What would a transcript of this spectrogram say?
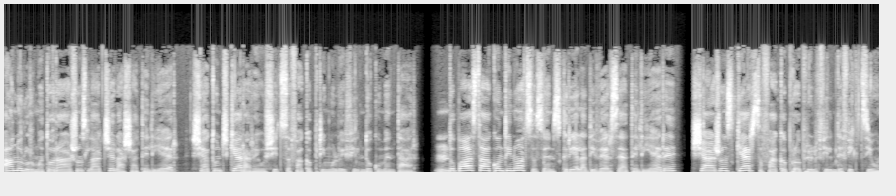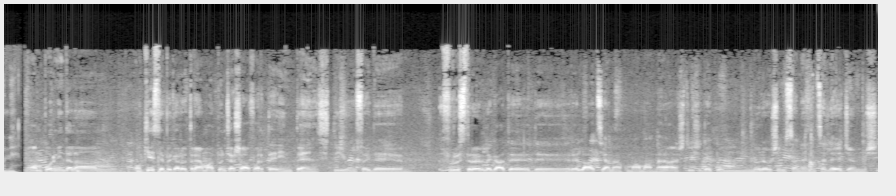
anul următor a ajuns la același atelier și atunci chiar a reușit să facă primul lui film documentar. După asta a continuat să se înscrie la diverse ateliere și a ajuns chiar să facă propriul film de ficțiune. Am pornit de la o chestie pe care o trăiam atunci așa foarte intens, știi, un soi de frustrări legate de relația mea cu mama mea, știi, și de cum nu reușim să ne înțelegem și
